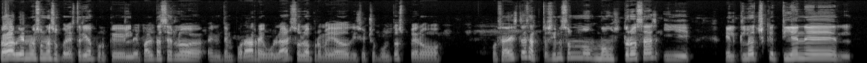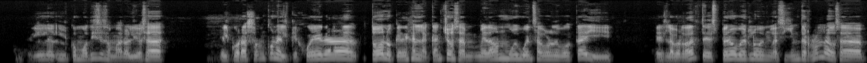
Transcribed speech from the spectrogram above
todavía no es una superestrella porque le falta hacerlo en temporada regular. Solo ha promediado 18 puntos, pero, o sea, estas actuaciones son monstruosas y el clutch que tiene, como dices Omaroli, o sea, el corazón con el que juega, todo lo que deja en la cancha, o sea, me da un muy buen sabor de boca y es la verdad, te espero verlo en la siguiente ronda, o sea,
